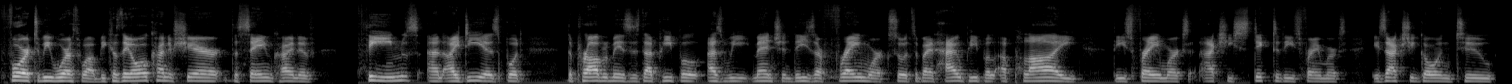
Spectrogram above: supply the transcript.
for it to be worthwhile because they all kind of share the same kind of themes and ideas. But the problem is, is that people, as we mentioned, these are frameworks. So it's about how people apply these frameworks and actually stick to these frameworks is actually going to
